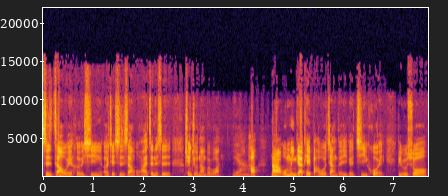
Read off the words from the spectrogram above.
制造为核心，而且事实上我们还真的是全球 number one。好，那我们应该可以把握这样的一个机会。比如说，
